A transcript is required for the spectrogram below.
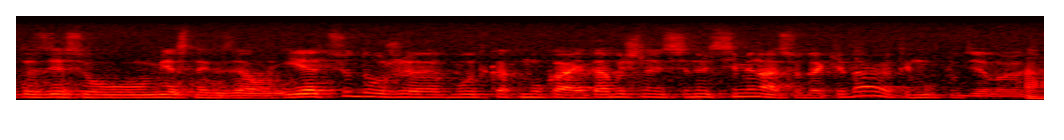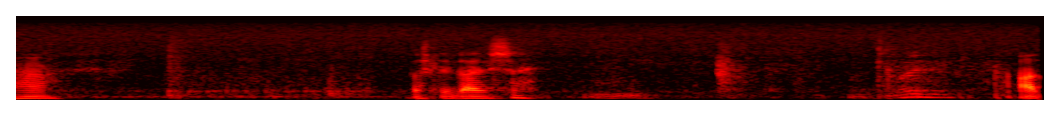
это здесь у местных взял. И отсюда уже будет как мука. Это обычно сем- семена сюда кидают и муку делают. Ага. Пошли далі. Вы- А,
